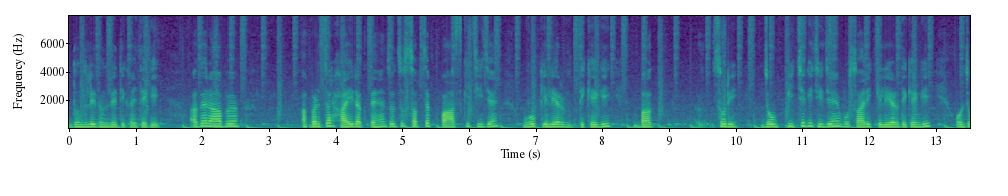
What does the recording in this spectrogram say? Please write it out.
धुंधली धुंधली दिखाई देगी। अगर आप अपर्चर हाई रखते हैं जो जो सबसे पास की चीज़ें वो क्लियर दिखेगी। बाग सॉरी जो पीछे की चीज़ें हैं, वो सारी क्लियर दिखेंगी और जो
